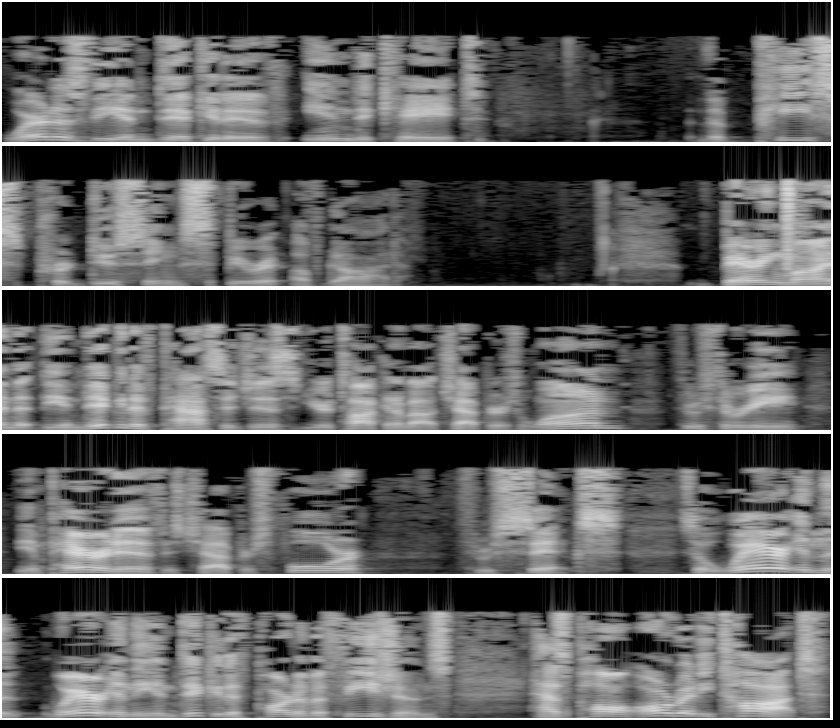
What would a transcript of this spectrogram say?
where does the indicative indicate the peace producing spirit of God? Bearing in mind that the indicative passages, you're talking about chapters 1 through 3. The imperative is chapters 4 through 6. So where in the, where in the indicative part of Ephesians has Paul already taught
